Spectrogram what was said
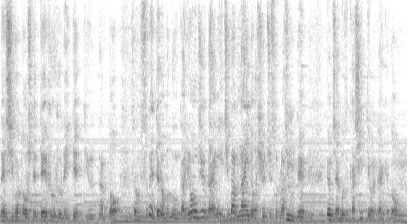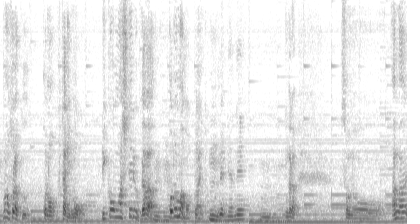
で仕事をしてて夫婦でいてっていうなると、うん。その全ての部分が40代に一番難易度が集中するらしくて、40代難しいって言われたんやけど、うん。まあおそらくこの2人も離婚はしてるが、うんうん。子供は持ってないとうん。思うね、うん。だからそのあんま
